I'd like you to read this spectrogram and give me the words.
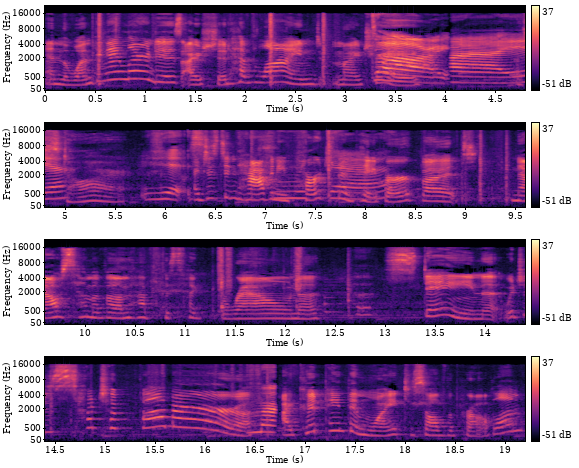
And the one thing I learned is I should have lined my tray. Star. A star. Yes. I just didn't have any parchment paper, but now some of them have this like brown stain, which is such a bummer. I could paint them white to solve the problem,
